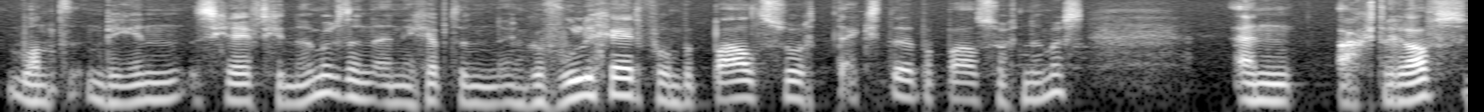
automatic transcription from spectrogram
Want in het begin schrijf je nummers en, je hebt een, een, gevoeligheid voor een bepaald soort teksten, een bepaald soort nummers. En achteraf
